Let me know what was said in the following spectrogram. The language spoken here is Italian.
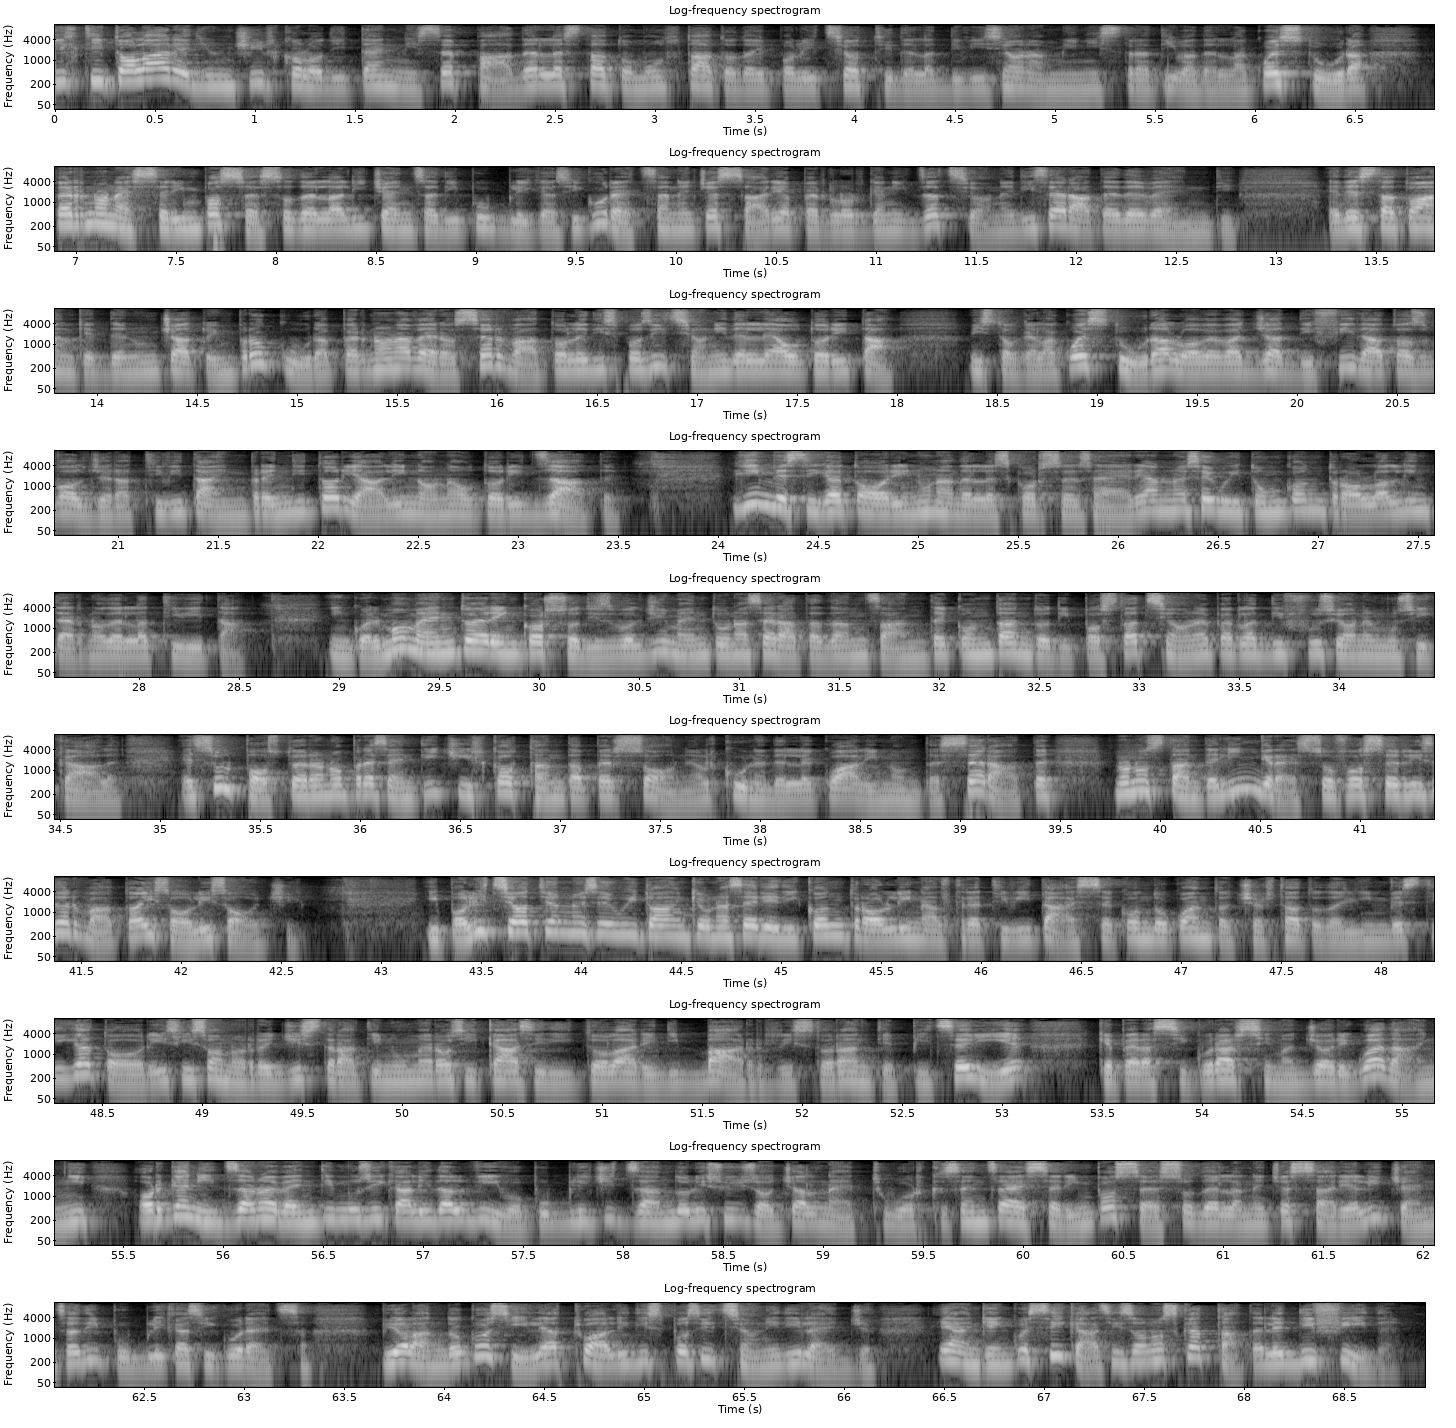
Il titolare di un circolo di tennis e padel è stato multato dai poliziotti della divisione amministrativa della questura per non essere in possesso della licenza di pubblica sicurezza necessaria per l'organizzazione di serate ed eventi ed è stato anche denunciato in procura per non aver osservato le disposizioni delle autorità, visto che la questura lo aveva già diffidato a svolgere attività imprenditoriali non autorizzate. Gli investigatori in una delle scorse serie hanno eseguito un controllo all'interno dell'attività. In quel momento era in corso di svolgimento una serata danzante con tanto di postazione per la diffusione musicale e sul posto erano presenti circa 80 persone, alcune delle quali non tesserate, nonostante l'ingresso fosse riservato ai soli soci. I poliziotti hanno eseguito anche una serie di controlli in altre attività e secondo quanto accertato dagli investigatori si sono registrati numerosi casi di titolari di bar, ristoranti e pizzerie che per assicurarsi maggiori guadagni organizzano eventi musicali dal vivo pubblicizzandoli sui social network senza essere in possesso della necessaria licenza di pubblica sicurezza, violando così le attuali disposizioni di legge e anche in questi casi sono scattate le diffide.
